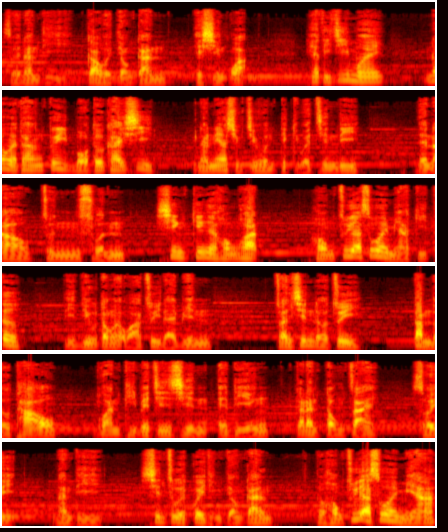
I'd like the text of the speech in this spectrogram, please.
所以咱伫教会中间的生活，兄弟姊妹拢会通对无道开始，咱领受这份得救的真理，然后遵循圣经的方法，奉主耶稣的名祈祷，伫流动的活水内面，专心落水，淡落头，愿天父真神的灵甲咱同在，所以。咱伫信主的过程中间，就奉主耶稣的名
